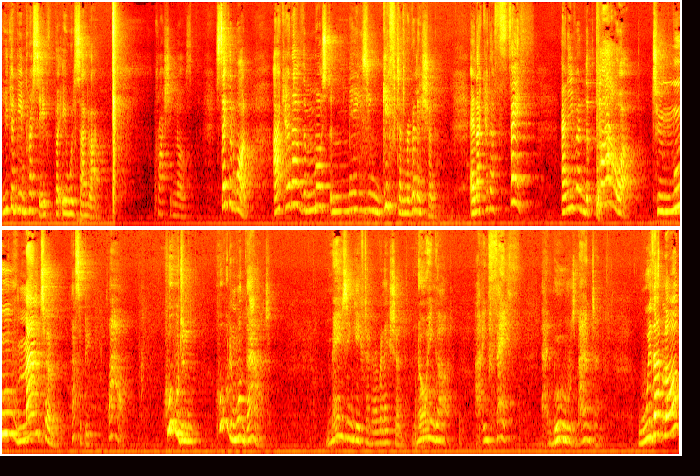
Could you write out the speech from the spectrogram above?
you can be impressive, but it will sound like crashing noise. Second one, I can have the most amazing gift and revelation. And I can have faith and even the power to move mountain. That's a big wow. Who wouldn't who wouldn't want that? Amazing gift and revelation, knowing God, having faith that moves mountain. Without love,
